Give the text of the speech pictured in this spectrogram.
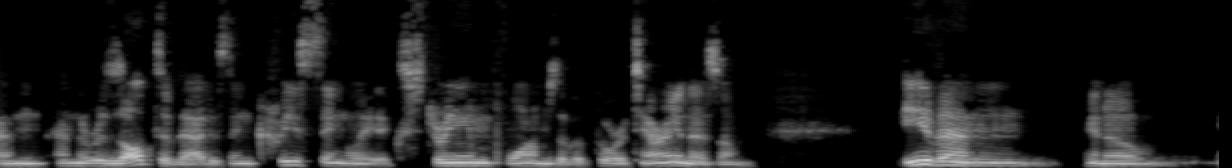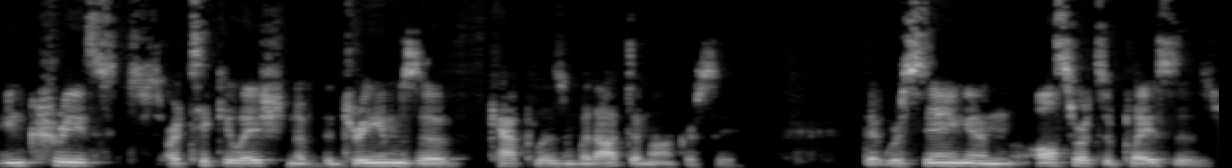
And, and the result of that is increasingly extreme forms of authoritarianism, even, you know, increased articulation of the dreams of capitalism without democracy that we're seeing in all sorts of places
